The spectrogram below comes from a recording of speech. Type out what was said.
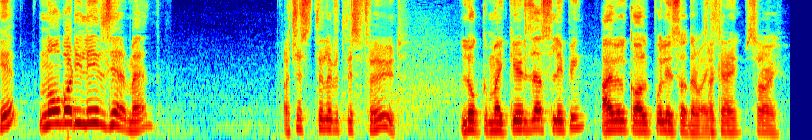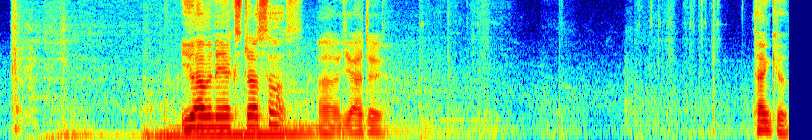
Here? Nobody lives here, man. I just delivered this food. Look, my kids are sleeping. I will call police otherwise. Okay, sorry. You have any extra sauce? Uh, yeah, I do. Thank you.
